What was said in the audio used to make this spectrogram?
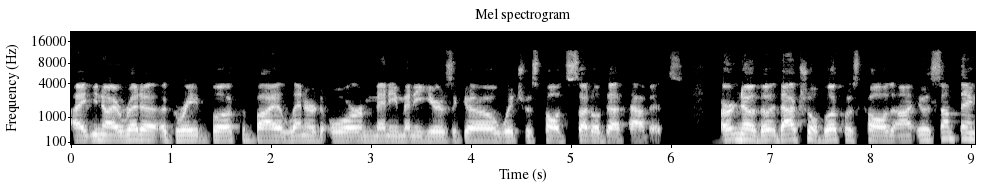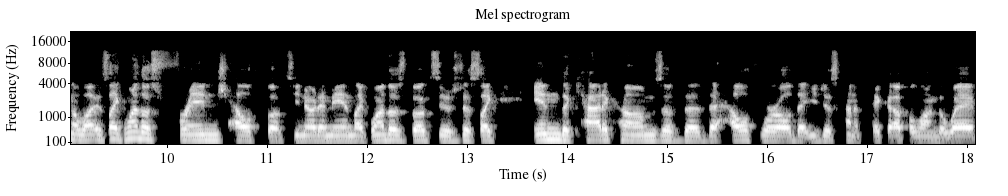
I, you know, I read a, a, great book by Leonard Orr many, many years ago, which was called Subtle Death Habits. Or no, the, the actual book was called. Uh, it was something a lot. It's like one of those fringe health books. You know what I mean? Like one of those books. It was just like in the catacombs of the the health world that you just kind of pick up along the way.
